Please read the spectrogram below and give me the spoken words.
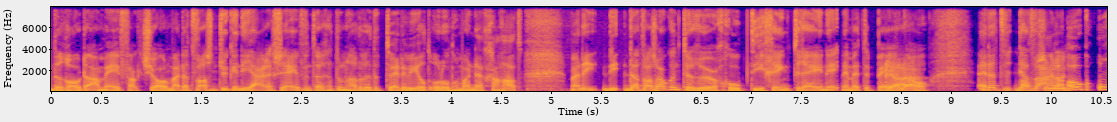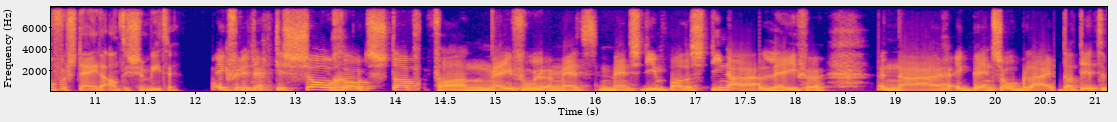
de Rode Armee-factie. Maar dat was natuurlijk in de jaren zeventig. En toen hadden we de Tweede Wereldoorlog nog maar net gehad. Maar die, die, dat was ook een terreurgroep die ging trainen met de PLO. Ja, en dat, dat waren ook onversneden antisemieten. Ik vind het echt, het is zo'n grote stap van meevoelen met mensen die in Palestina leven. Naar ik ben zo blij dat dit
